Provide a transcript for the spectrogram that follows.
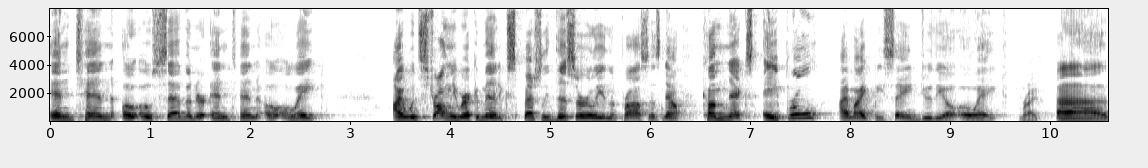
N10 007 or N10 008? I would strongly recommend, especially this early in the process. Now, come next April, I might be saying do the 008. Right. Uh,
